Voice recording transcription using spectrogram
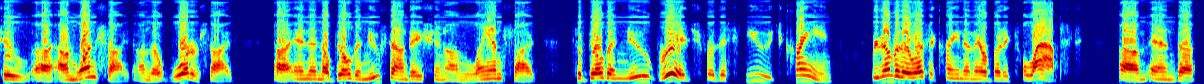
to uh, on one side, on the water side, uh, and then they'll build a new foundation on the land side to build a new bridge for this huge crane. Remember, there was a crane in there, but it collapsed um, and uh,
